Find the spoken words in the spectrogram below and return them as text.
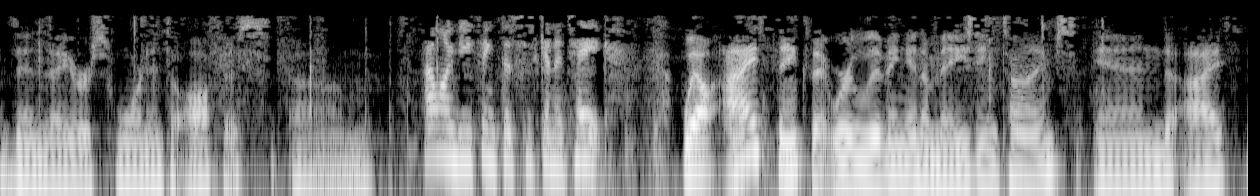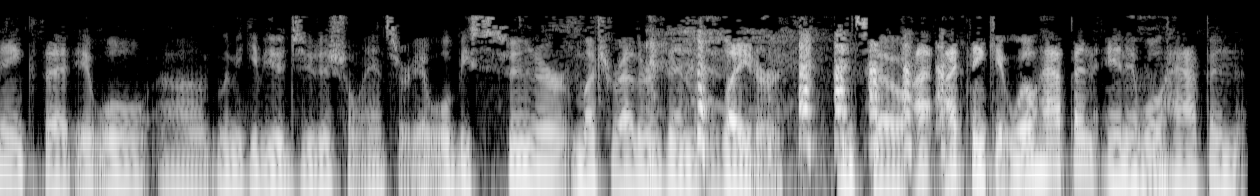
then they are sworn into office. Um, How long do you think this is going to take? Well, I think that we're living in amazing times, and I think that it will. Um, let me give you a judicial answer. It will be sooner, much rather than later. And so I, I think it will happen, and it will happen,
